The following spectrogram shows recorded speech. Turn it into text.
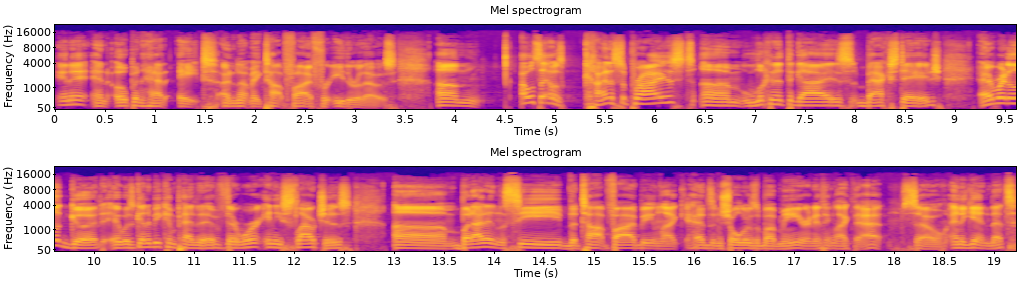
in it, and open had eight. I did not make top five for either of those. Um, I will say I was kind of surprised um, looking at the guys backstage. Everybody looked good. It was going to be competitive. There weren't any slouches, um, but I didn't see the top five being like heads and shoulders above me or anything like that. So, and again, that's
